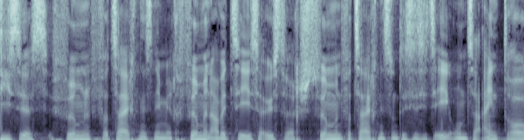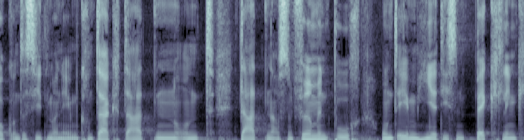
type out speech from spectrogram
dieses Firmenverzeichnis, nämlich Firmen ABC ist ein österreichisches Firmenverzeichnis und das ist jetzt eh unser Eintrag und da sieht man eben Kontaktdaten und Daten aus dem Firmenbuch und eben hier diesen Backlink.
